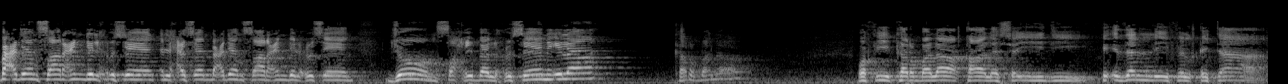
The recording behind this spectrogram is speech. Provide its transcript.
بعدين صار عند الحسين الحسن بعدين صار عند الحسين. جون صحب الحسين إلى كربلاء. وفي كربلاء قال سيدي ائذن لي في القتال.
